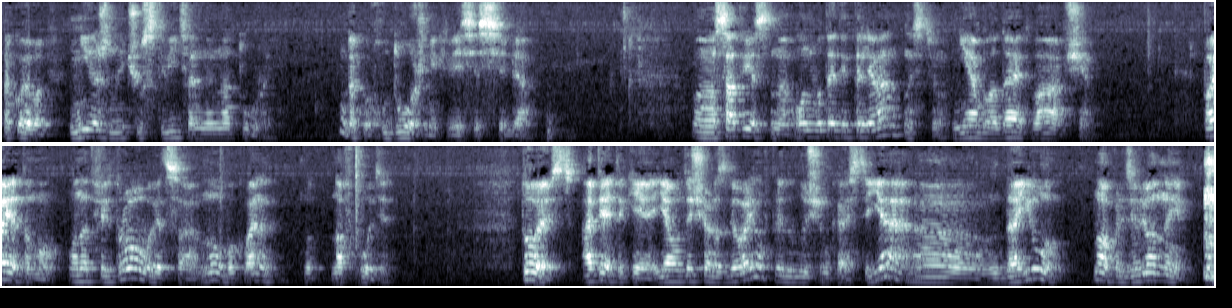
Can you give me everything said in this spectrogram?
такой вот нежной, чувствительной натурой, ну такой художник весь из себя, э, соответственно, он вот этой толерантностью не обладает вообще. Поэтому он отфильтровывается, ну, буквально вот на входе. То есть, опять-таки, я вот еще раз говорил в предыдущем касте, я э, даю ну, определенный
